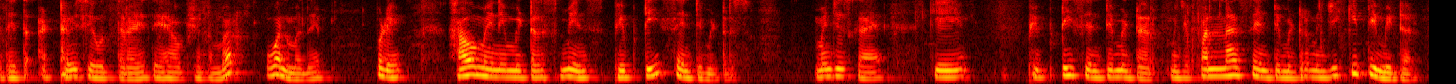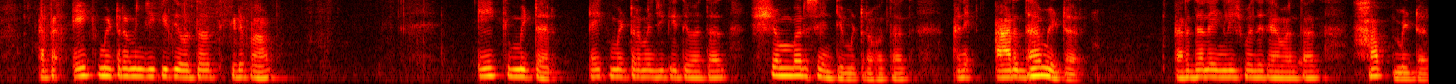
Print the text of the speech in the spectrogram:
आता इथं अठ्ठावीस हे उत्तर आहे ते ह्या ऑप्शन नंबर वनमध्ये पुढे how many metres means fifty centimetres म्हणजेच काय? की फिफ्टी सेंटीमीटर म्हणजे पन्नास सेंटीमीटर म्हणजे किती मीटर आता एक मीटर म्हणजे किती होतं? तिकडे पहा. एक मीटर एक मीटर म्हणजे किती होतात? शंभर सेंटीमीटर होतात. आणि अर्धा मीटर अर्ध्याला इंग्लिशमध्ये काय म्हणतात? हाफ मीटर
